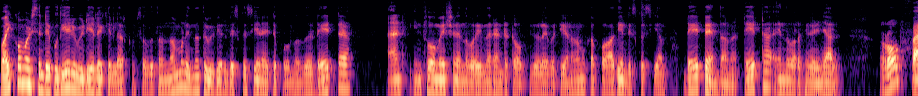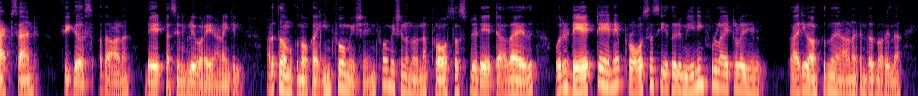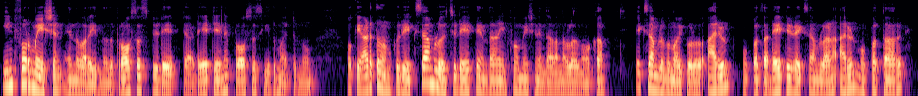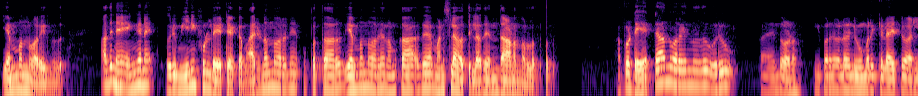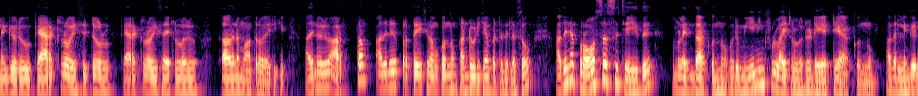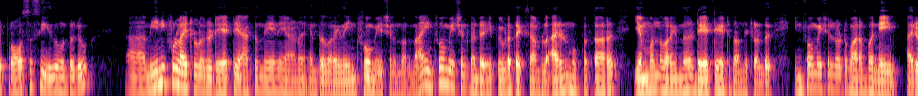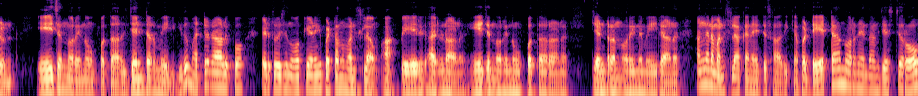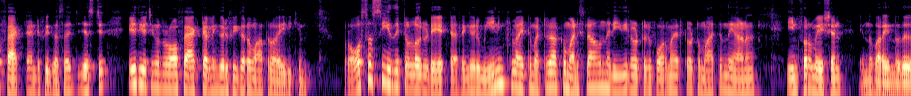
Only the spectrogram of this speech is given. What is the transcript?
Y കൊമേഴ്സിന്റെ പുതിയൊരു വീഡിയോയിലേക്ക് എല്ലാവർക്കും സ്വാഗതം. നമ്മൾ ഇന്നത്തെ വീഡിയോയിൽ ഡിസ്കസ് ചെയ്യാനായിട്ട് പോകുന്നത് ഡേറ്റ ആൻഡ് ഇൻഫോർമേഷൻ എന്ന് പറയുന്ന രണ്ട് ടോപ്പിക്കുകളെ പറ്റിയാണ്. നമുക്കപ്പോൾ ആദ്യം ഡിസ്കസ് ചെയ്യാം ഡേറ്റ എന്താണ്? ഡേറ്റ എന്ന് പറഞ്ഞു കഴിഞ്ഞാൽ റോ ഫാക്ട്സ് ആൻഡ് ഫിഗേഴ്സ് അതാണ് ഡേറ്റ സിംപ്ലി പറയുകയാണെങ്കിൽ. അടുത്ത നമുക്ക് നോക്കാം ഇൻഫോർമേഷൻ ഇൻഫോർമേഷൻ എന്ന് പറഞ്ഞാൽ പ്രോസസ്ഡ് ഡേറ്റ അതായത് ഒരു ഡേറ്റേനെ പ്രോസസ്സ് ചെയ്ത് ഒരു മീനിങ് ഫുൾ ആയിട്ടുള്ള കാര്യമാക്കുന്നതാണ് എന്തെന്ന് പറയുന്ന ഇൻഫോർമേഷൻ എന്ന് പറയുന്നത് പ്രോസസ്ഡ് ഡേറ്റ ഡേറ്റേനെ പ്രോസസ്സ് ചെയ്ത് മാറ്റുന്നു. ഓക്കെ അടുത്ത നമുക്കൊരു എക്സാമ്പിൾ വെച്ച് ഡേറ്റ എന്താണ് ഇൻഫോർമേഷൻ എന്താണെന്നുള്ളത് നോക്കാം. എക്സാമ്പിൾ ഇപ്പോൾ നോക്കിക്കോളൂ. അരുൺ മുപ്പത്താറ് ഡേറ്റയുടെ എക്സാമ്പിളാണ് അരുൺ മുപ്പത്താറ് എം എന്ന് പറയുന്നത്. അതിനെ എങ്ങനെ ഒരു മീനിങ് ഫുൾ ഡേറ്റ ആക്കാം? അരുൺ എന്ന് പറഞ്ഞ് മുപ്പത്താറ് എം എന്ന് പറഞ്ഞാൽ നമുക്ക് ആകെ മനസ്സിലാവത്തില്ല അത് എന്താണെന്നുള്ളത് അപ്പോൾ ഡേറ്റ എന്ന് പറയുന്നത് ഒരു എന്തുവാണ്? ഈ പറഞ്ഞ പോലെ ന്യൂമറിക്കലായിട്ടോ അല്ലെങ്കിൽ ഒരു ക്യാരക്ടർ വൈസിട്ടോ ക്യാരക്ടർ വൈസ് ആയിട്ടുള്ളൊരു സാധനം മാത്രമായിരിക്കും. അതിനൊരു അർത്ഥം അതിന് പ്രത്യേകിച്ച് നമുക്കൊന്നും കണ്ടുപിടിക്കാൻ പറ്റത്തില്ല. സോ അതിനെ പ്രോസസ്സ് ചെയ്ത് നമ്മൾ എന്താക്കുന്നു? ഒരു മീനിങ് ഫുൾ ആയിട്ടുള്ളൊരു ഡേറ്റ ആക്കുന്നു. അതല്ലെങ്കിൽ ഒരു പ്രോസസ്സ് ചെയ്തുകൊണ്ടൊരു മീനിങ് ഫുൾ ആയിട്ടുള്ളൊരു ഡേറ്റ ആക്കുന്നതിനെയാണ് എന്താ പറയുന്നത്? ഇൻഫോർമേഷൻ എന്ന് പറയുന്നത്. ആ ഇൻഫോർമേഷൻ കണ്ടു ഇപ്പോൾ ഇവിടുത്തെ എക്സാമ്പിൾ അരുൺ മുപ്പത്താറ് എം എന്ന് പറയുന്നത് ഡേറ്റ ആയിട്ട് തന്നിട്ടുണ്ട്. ഇൻഫോർമേഷനിലോട്ട് മാറുമ്പോൾ നെയിം അരുൺ ഏജ് എന്ന് പറയുന്നത് മുപ്പത്താറ് ജെൻഡർ മെയിൽ ഇത് മറ്റൊരാളിപ്പോൾ എടുത്തു വെച്ച് നോക്കുകയാണെങ്കിൽ പെട്ടെന്ന് മനസ്സിലാവും. ആ പേര് അരുണാണ് ഏജ് എന്ന് പറയുന്നത് മുപ്പത്താറാണ്. ജെൻഡർ എന്ന് പറയുന്ന മെയിലാണ് അങ്ങനെ മനസ്സിലാക്കാനായിട്ട് സാധിക്കുക അപ്പോൾ ഡേറ്റ എന്ന് പറഞ്ഞാൽ എന്താണ്? Just raw fact and figures just എഴുതി വെച്ചെങ്കിൽ റോ ഫാക്റ്റ് അല്ലെങ്കിൽ ഒരു ഫിഗർ മാത്രമായിരിക്കും. പ്രോസസ്സ് ചെയ്തിട്ടുള്ള ഒരു ഡേറ്റ അല്ലെങ്കിൽ ഒരു മീനിങ് ഫുൾ ആയിട്ട് മറ്റൊരാൾക്ക് മനസ്സിലാവുന്ന രീതിയിലോട്ടൊരു ഫോർമാറ്റിലോട്ട് മാറ്റുന്നതാണ് ഇൻഫർമേഷൻ എന്ന് പറയുന്നത്.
